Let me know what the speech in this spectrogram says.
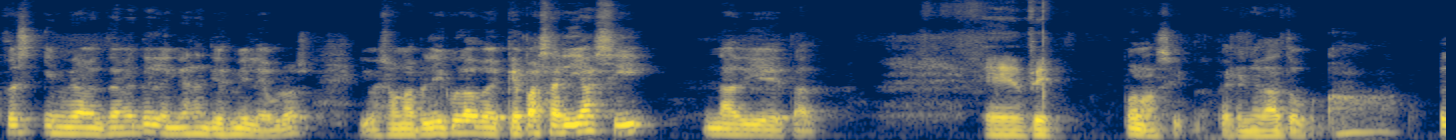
Entonces, inmediatamente le ingresan 10.000 euros. Y ves a una película de qué pasaría si nadie tal. En fin. Bueno, sí, pequeño dato.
